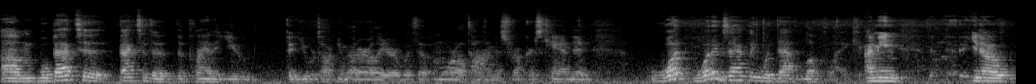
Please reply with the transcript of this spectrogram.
Um, well, back to back to the, the plan that you that you were talking about earlier with a more autonomous Rutgers Camden. What what exactly would that look like? I mean, you know,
